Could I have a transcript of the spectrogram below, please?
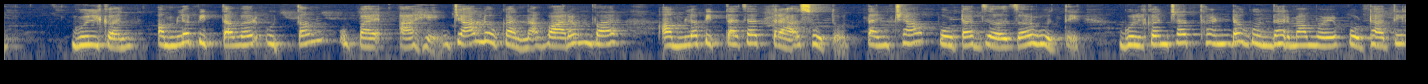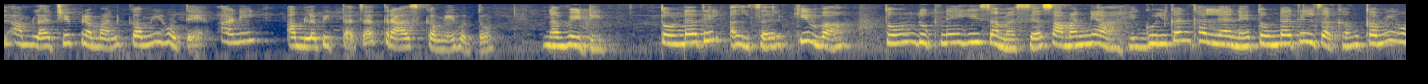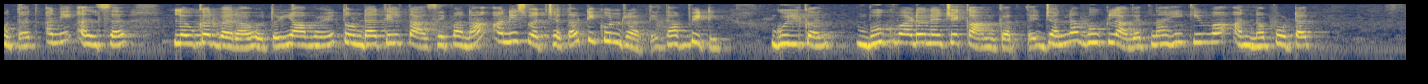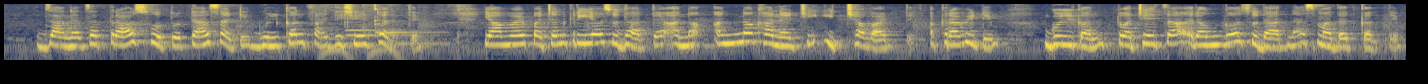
गुलकंद आम्लपित्तावर उत्तम उपाय आहे ज्या लोकांना वारंवार आम्लपित्ताचा त्रास होतो. त्यांच्या पोटात जळजळ होते. गुलकंदच्या थंड गुणधर्मामुळे पोटातील आम्लाचे प्रमाण कमी होते आणि आम्लपित्ताचा त्रास कमी होतो. नववी टीप. तोंडातील अल्सर किंवा तोंड दुखणे ही समस्या सामान्य आहे. गुलकंद खाल्ल्याने तोंडातील जखम कमी होतात आणि अल्सर लवकर बरा होतो. यामुळे तोंडातील ताजेपणा आणि स्वच्छता टिकून राहते. दहावी टीप. गुलकंद भूक वाढवण्याचे काम करते. ज्यांना भूक लागत नाही किंवा अन्न पोटात जाण्याचा त्रास होतो त्यासाठी गुलकंद फायदेशीर ठरते. यामुळे पचनक्रिया सुधारते आणि अन्न खाण्याची इच्छा वाढते. अकरावी टीप गुलकंद त्वचेचा रंग सुधारण्यास मदत करते.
